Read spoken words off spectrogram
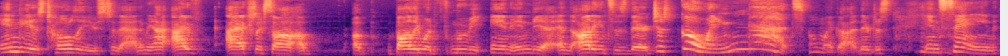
India is totally used to that. I mean, I, I've I actually saw a, a Bollywood movie in India, and the audience is there just going nuts. Oh my god, they're just insane.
